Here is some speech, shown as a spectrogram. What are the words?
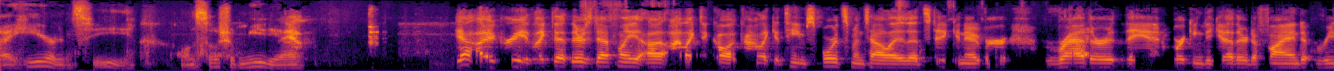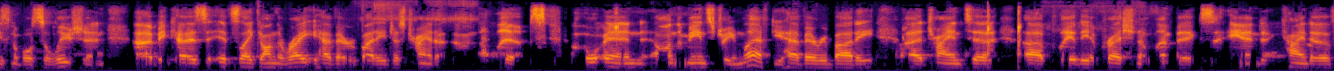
I hear and see on social media. Yeah, I agree. Like that, there's definitely uh, I like to call it kind of like a team sports mentality that's taken over rather than working together to find reasonable solution. Uh, because it's like on the right, you have everybody just trying to own the libs, and on the mainstream left, you have everybody uh, trying to uh, play the oppression Olympics and kind of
